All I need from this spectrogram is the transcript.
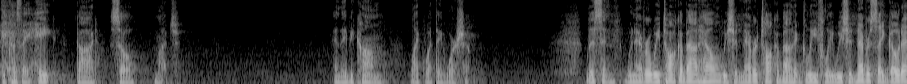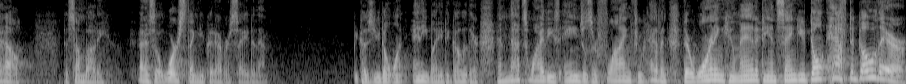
because they hate God so much. And they become like what they worship. Listen, whenever we talk about hell, we should never talk about it gleefully. We should never say, go to hell to somebody. That is the worst thing you could ever say to them because you don't want anybody to go there. And that's why these angels are flying through heaven. They're warning humanity and saying, you don't have to go there.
